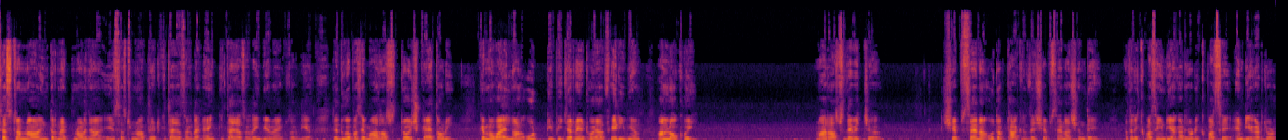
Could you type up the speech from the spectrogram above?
ਸਿਸਟਮ ਨਾਲ ਇੰਟਰਨੈਟ ਨਾਲ ਜਾਂ ਇਹ ਸਿਸਟਮ ਨਾਲ ਆਪਰੇਟ ਕੀਤਾ ਜਾ ਸਕਦਾ ਹੈਂਗ ਕੀਤਾ ਜਾ ਸਕਦਾ ਈਵੀਐਮ ਹੈਂਗ ਹੋ ਸਕਦੀ ਆ। ਤੇ ਦੂਏ ਪਾਸੇ ਮਹਾਰਾਸ਼ਟਰ ਤੋਂ ਸ਼ਿਕਾਇਤ ਆਉਣੀ ਕਿ ਮੋਬਾਈਲ ਨਾਲ OTP ਜਨਰੇਟ ਹੋਇਆ, ਫਿਰ ਈਵੀਐਮ ਅਨਲੌਕ ਹੋਈ। ਮਹਾਰਾਸ਼ਟਰ ਦੇ ਵਿੱਚ ਸ਼ਿਵ ਸੈਨਾ ਉਦਵ ਠਾਕਰੇ ਤੇ ਸ਼ਿਵ ਸੈਨਾ ਸ਼ਿੰਦੇ, ਮਤਲਬ ਇੱਕ ਪਾਸੇ ਇੰਡੀਆ ਗੱਠਜੋੜ, ਇੱਕ ਪਾਸੇ ਐਨਡੀਏ ਗੱਠਜੋੜ,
